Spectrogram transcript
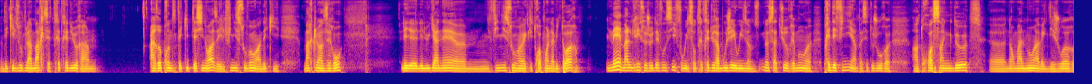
Dès qu'ils ouvrent la marque, c'est très très dur à, à reprendre cette équipe tessinoise et ils finissent souvent hein, dès qu'ils marquent le 1-0. Les, Luganais euh, finissent souvent avec les 3 points de la victoire. Mais malgré ce jeu défensif où ils sont très très durs à bouger, où ils ont une ossature vraiment euh, prédéfinie, hein, c'est toujours euh, un 3-5-2, normalement avec des joueurs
